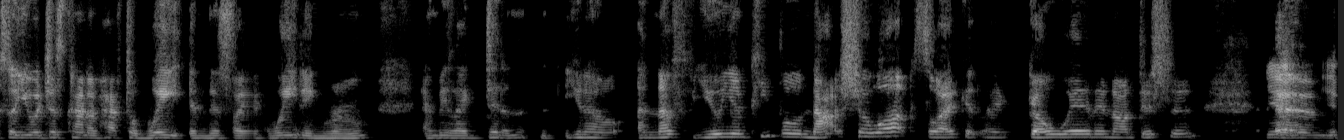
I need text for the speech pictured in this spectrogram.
so you would just kind of have to wait in this like waiting room and be like did en- you know enough union people not show up so i could like go in and audition Yeah. and yeah.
